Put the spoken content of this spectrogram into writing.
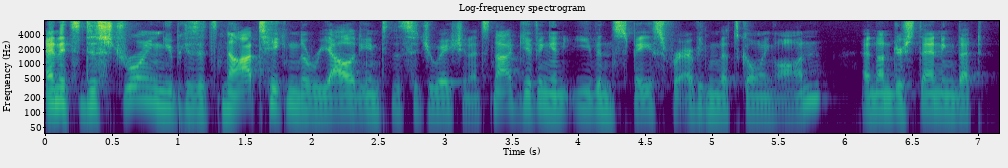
And it's destroying you because it's not taking the reality into the situation. It's not giving an even space for everything that's going on and understanding that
